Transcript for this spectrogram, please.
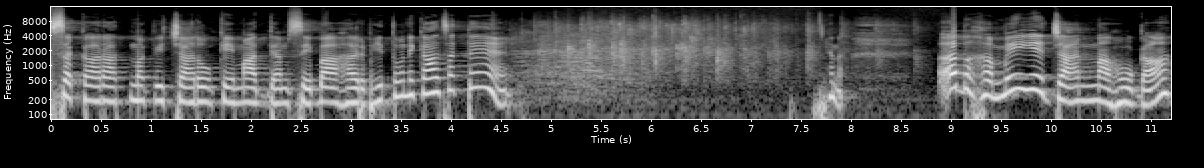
सकारात्मक विचारों के माध्यम से बाहर भी तो निकाल सकते हैं। है ना? अब हमें ये जानना होगा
